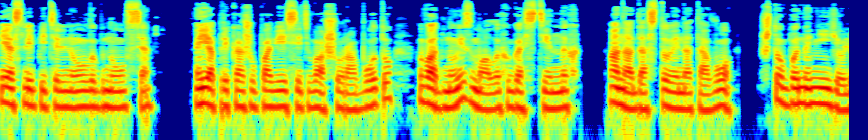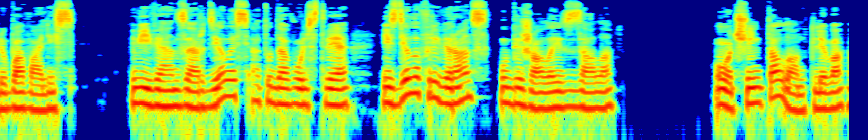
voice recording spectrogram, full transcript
и ослепительно улыбнулся. «Я прикажу повесить вашу работу в одну из малых гостиных. Она достойна того, чтобы на нее любовались». Вивиан зарделась от удовольствия и, сделав реверанс, убежала из зала. «Очень талантливо»,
